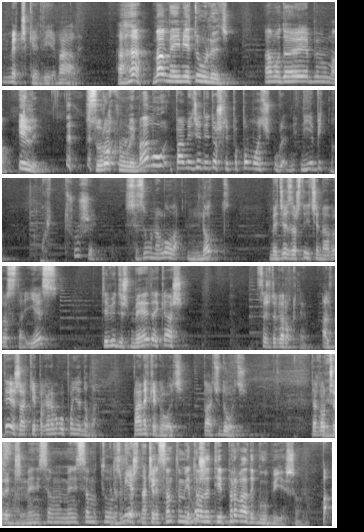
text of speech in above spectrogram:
mečke dvije male. Aha, mame im je tu neđe. Amo da je jebemo mamu. Ili su roknuli mamu, pa me džedi došli po pomoć. u gra- N- Nije bitno. Ako je druže, sezona lova, not, međe zaštićena vrsta, yes, ti vidiš meda i kažeš, sad ću da ga roknem. Ali težak je, pa ga ne mogu ponijeti doma. Pa neka ga hoće, pa ću doći. Da ga očereči. Meni samo, meni samo to... Razumiješ, znači, Interesantno mi je to da ti je prva da gubiješ, ono. Pa,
